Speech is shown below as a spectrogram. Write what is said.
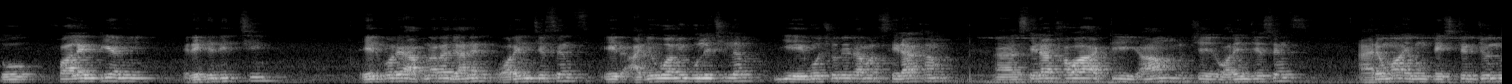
তো ফালেনটি আমি রেখে দিচ্ছি। এরপরে আপনারা জানেন অরেঞ্জ এসেন্স এর আগেও আমি বলেছিলাম যে এবছরের আমার সেরা খাম। সেরা খাওয়া একটি আম হচ্ছে অরেঞ্জ এসেন্স অ্যারোমা এবং টেস্টের জন্য।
